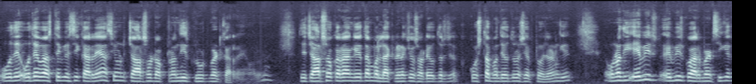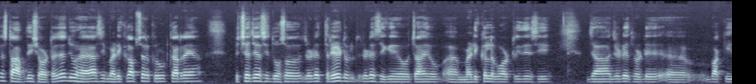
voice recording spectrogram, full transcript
ਉਹਦੇ ਉਹਦੇ ਵਾਸਤੇ ਵੀ ਅਸੀਂ ਕਰ ਰਹੇ ਹਾਂ। ਅਸੀਂ ਹੁਣ 400 ਡਾਕਟਰਾਂ ਦੀ ਰਿਕਰੂਟਮੈਂਟ ਕਰ ਰਹੇ ਹਾਂ ਹੁਣ ਨਾ। ਜੇ 400 ਕਰਾਂਗੇ ਤਾਂ ਮੁਹੱਲਾ ਕਲੀਨਿਕ ਚੋਂ ਸਾਡੇ ਉਧਰ ਕੁਝ ਤਾਂ ਬੰਦੇ ਉਧਰੋਂ ਸ਼ਿਫਟ ਹੋ ਜਾਣਗੇ। ਉਹਨਾਂ ਦੀ ਇਹ ਵੀ ਇਹ ਵੀ ਰਿਕੁਆਇਰਮੈਂਟ ਸੀ ਕਿ ਸਟਾਫ ਦੀ ਸ਼ਾਰਟੇਜ ਹੈ। ਜੋ ਹੈ, ਅਸੀਂ ਮੈਡੀਕਲ ਅਫਸਰ ਰਿਕਰੂਟ ਕਰ ਰਹੇ ਹਾਂ। ਪਿੱਛੇ ਜੇ ਅਸੀਂ 200 ਜਿਹੜੇ 63 ਜਿਹੜੇ ਸੀਗੇ ਉਹ ਚਾਹੇ ਉਹ ਮੈਡੀਕਲ ਲੈਬੋਰਟਰੀ ਦੇ ਸੀ ਜਾਂ ਜਿਹੜੇ ਤੁਹਾਡੇ ਅ, ਬਾਕੀ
